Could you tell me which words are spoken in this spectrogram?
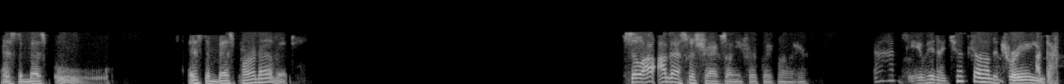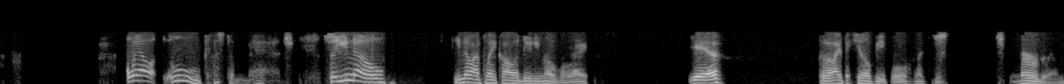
that's the best. Ooh, that's the best part of it. So I, I got to switch tracks on you for a quick moment here. God damn it. I just got on the train. Well, ooh, custom match. So you know, you know I play Call of Duty Mobile, right? yeah. Because I like to kill people, like just, just murder them,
